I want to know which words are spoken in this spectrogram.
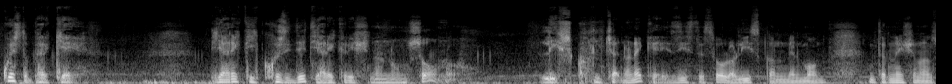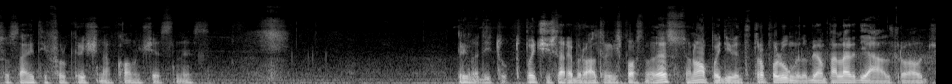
questo perché? gli Hare, i cosiddetti Hare Krishna non sono l'ISKCON, cioè non è che esiste solo l'ISKCON nel mondo, International Society for Krishna Consciousness. Prima di tutto, poi ci sarebbero altre risposte, ma adesso se no poi diventa troppo lungo, dobbiamo parlare di altro oggi.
